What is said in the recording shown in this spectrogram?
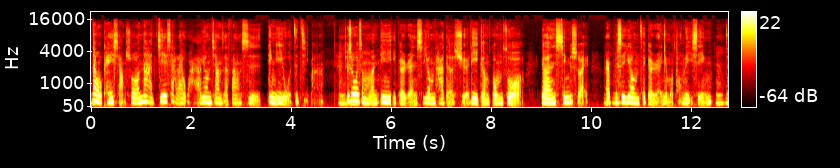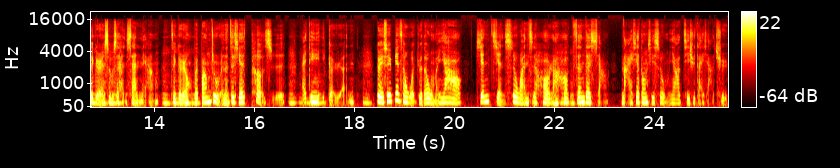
那我可以想说，那接下来我还要用这样子的方式定义我自己吗？嗯、就是为什么我们定义一个人是用他的学历、跟工作、跟薪水？而不是用这个人有没有同理心，嗯、这个人是不是很善良，嗯、这个人会不会帮助人的这些特质来定义一个人。嗯、对，所以变成我觉得我们要先检视完之后，然后真的想哪一些东西是我们要继续带下去，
